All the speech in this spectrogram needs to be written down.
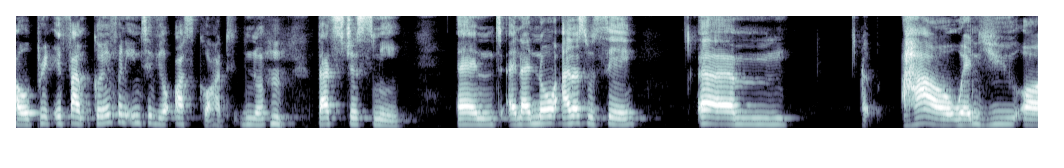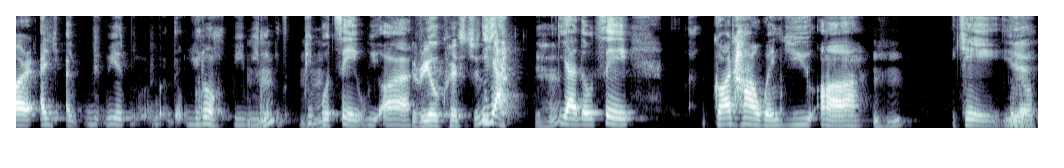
I will pray. If I'm going for an interview, I'll ask God. You know, Hmm. that's just me. And and I know others would say, um, how when you are, I, I, we, you know, we, we, Mm-hmm. people would say we are. Real questions? Yeah, Yeah. yeah. They would say, God, how when you are gay, you Mm-hmm. Yeah, know,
